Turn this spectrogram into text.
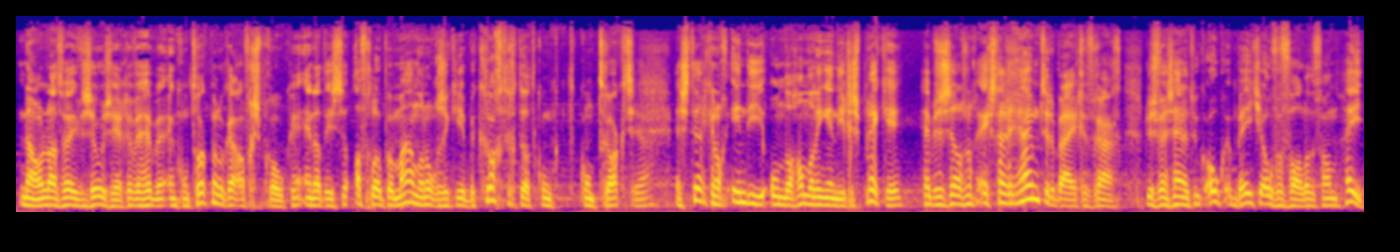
Nou, laten we even zo zeggen. We hebben een contract met elkaar afgesproken. En dat is de afgelopen maanden nog eens een keer bekrachtigd, dat con- contract. En sterker nog, in die onderhandelingen en die gesprekken... hebben ze zelfs nog extra ruimte erbij gevraagd. Dus wij zijn natuurlijk ook een beetje overvallen van... hey,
